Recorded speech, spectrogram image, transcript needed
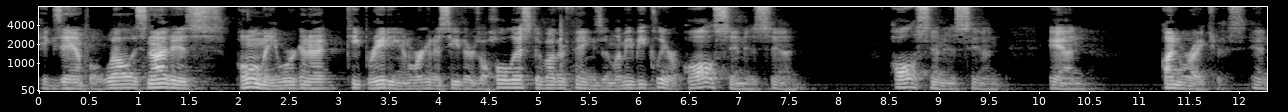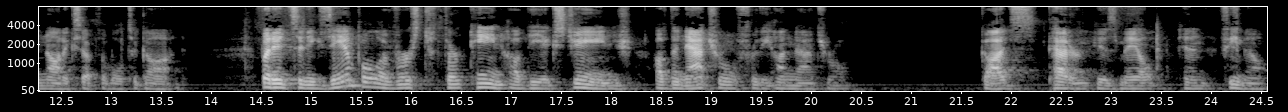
example? Well, it's not his only. We're going to keep reading and we're going to see there's a whole list of other things. And let me be clear all sin is sin. All sin is sin. And unrighteous and not acceptable to God. But it's an example of verse 13 of the exchange of the natural for the unnatural. God's pattern is male and female.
